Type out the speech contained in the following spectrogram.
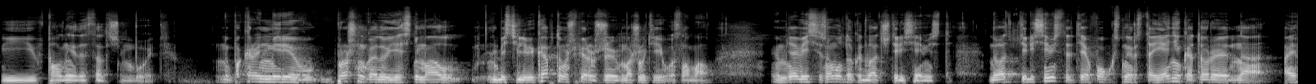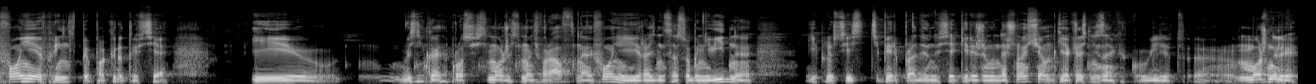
и вполне достаточно будет. Ну, по крайней мере, в прошлом году я снимал без телевика, потому что в первом же маршруте его сломал. И у меня весь сезон был только 2470. 2470 – это те фокусные расстояния, которые на айфоне, в принципе, покрыты все. И возникает вопрос, если можно снимать в RAW на айфоне, и разницы особо не видно. И плюс есть теперь продвинуты всякие режимы ночной съемки. Я, кстати, не знаю, как выглядит. Э, можно ли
